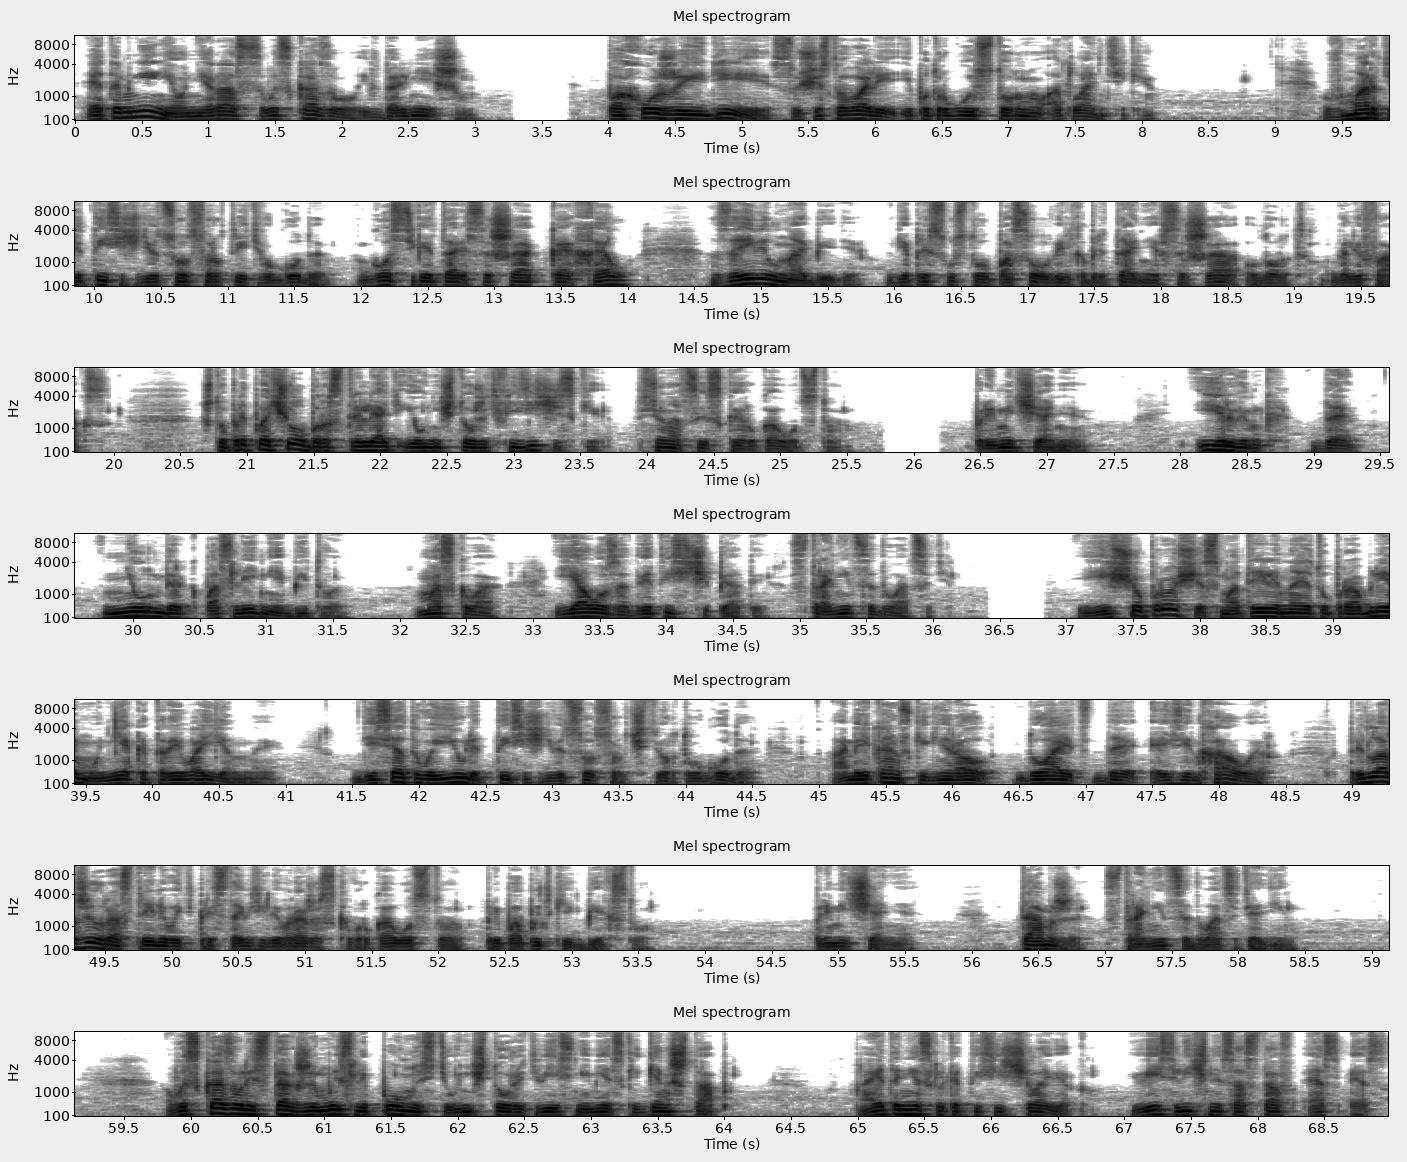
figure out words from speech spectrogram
Это мнение он не раз высказывал и в дальнейшем. Похожие идеи существовали и по другую сторону Атлантики. В марте 1943 года госсекретарь США К. Хелл заявил на обеде, где присутствовал посол Великобритании в США лорд Галифакс, что предпочел бы расстрелять и уничтожить физически все нацистское руководство. Примечание. Ирвинг Д. Нюрнберг. Последняя битва. Москва. Яуза, 2005, страница 20. Еще проще смотрели на эту проблему некоторые военные. 10 июля 1944 года американский генерал Дуайт Д. Эйзенхауэр предложил расстреливать представителей вражеского руководства при попытке к бегству. Примечание. Там же страница 21. Высказывались также мысли полностью уничтожить весь немецкий генштаб, а это несколько тысяч человек, весь личный состав СС,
